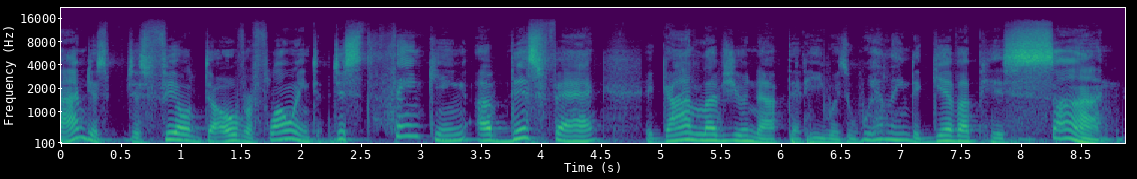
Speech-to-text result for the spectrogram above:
I'm just, just filled to overflowing, to just thinking of this fact that God loves you enough that he was willing to give up his son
